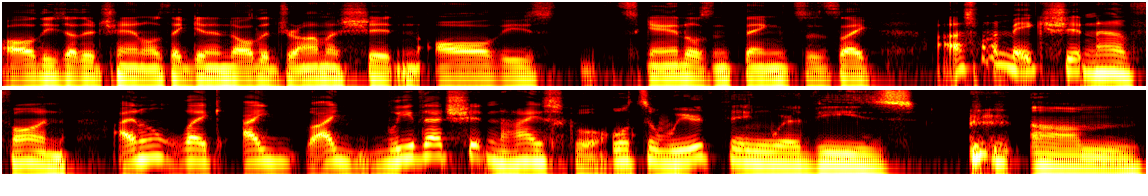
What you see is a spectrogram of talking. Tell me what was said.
all these other channels, they get into all the drama shit and all these scandals and things. It's like I just want to make shit and have fun. I don't like I I leave that shit in high school. Well, it's a weird thing where these, um,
